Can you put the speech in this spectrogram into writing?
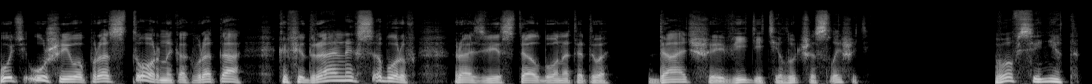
Будь уши его просторны, как врата кафедральных соборов, разве стал бы он от этого дальше видеть и лучше слышать? Вовсе нет.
